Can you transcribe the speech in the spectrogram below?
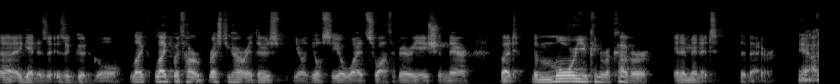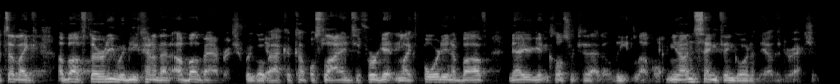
uh, again, is, is a good goal. Like, like with heart resting heart rate, there's, you know, you'll see a wide swath of variation there, but the more you can recover in a minute, the better. Yeah, I'd say like above 30 would be kind of that above average. If we go yeah. back a couple slides, if we're getting like 40 and above, now you're getting closer to that elite level. Yeah. You know, and same thing going in the other direction.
